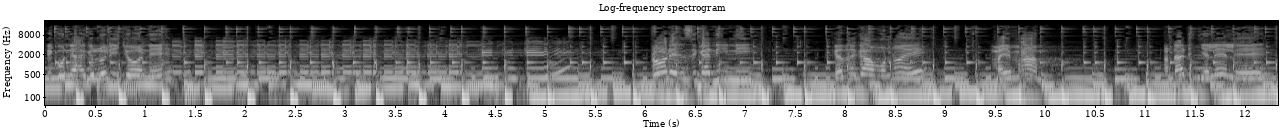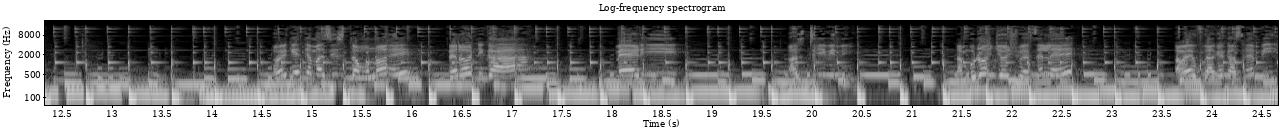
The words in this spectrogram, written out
Ikuniakiloli jone Florence Kanini ketheka munoe my mom. Andadi nyelele. Nawekethia masista munoe Veronica Mary na Steven na mbudo Joshua Sele na wefu yake Kasembi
